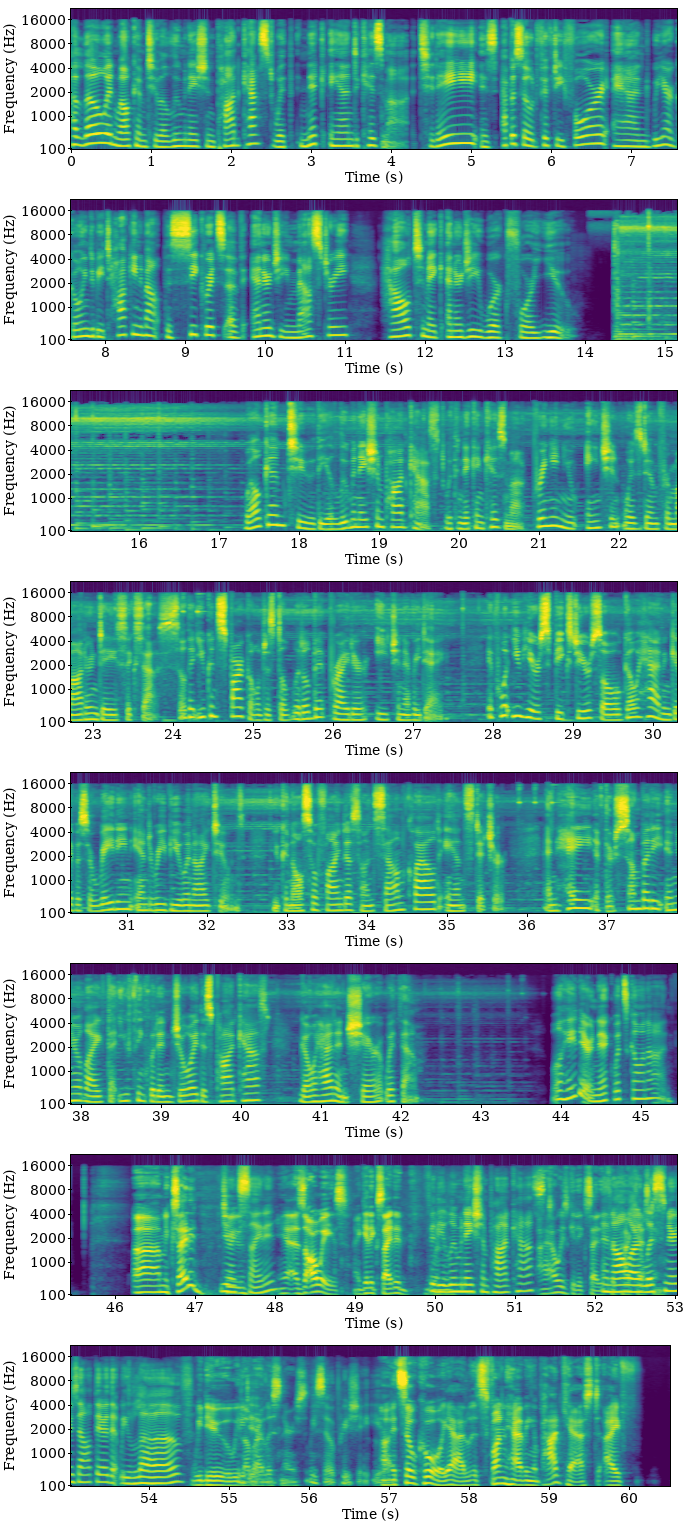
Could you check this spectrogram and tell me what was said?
Hello and welcome to Illumination Podcast with Nick and Kisma. Today is episode 54, and we are going to be talking about the secrets of energy mastery, how to make energy work for you. Welcome to the Illumination Podcast with Nick and Kisma, bringing you ancient wisdom for modern day success so that you can sparkle just a little bit brighter each and every day. If what you hear speaks to your soul, go ahead and give us a rating and a review in iTunes. You can also find us on SoundCloud and Stitcher. And hey, if there's somebody in your life that you think would enjoy this podcast, go ahead and share it with them. Well, hey there, Nick. What's going on? Uh, I'm excited. You're to- excited? Yeah, as always, I get excited For the Illumination Podcast I always get excited and all our listeners out there that we love. We do. We, We love do. our listeners. We so appreciate you. Uh, it's so cool. Yeah, it's fun having a podcast. I.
